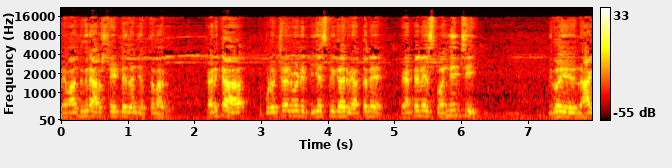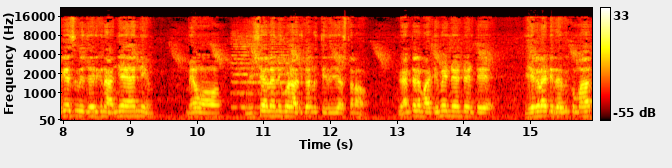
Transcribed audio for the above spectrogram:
మేము అందుకనే అరెస్ట్ చేయట్లేదని చెప్తున్నారు. కనుక ఇప్పుడు వచ్చినటువంటి డిఎస్పీ గారు వెంటనే వెంటనే స్పందించి ఇదిగో ఈ నాగేశ్వరి జరిగిన అన్యాయాన్ని మేము విషయాలన్నీ కూడా అధికారులకు తెలియజేస్తున్నాం. వెంటనే మా డిమాండ్ ఏంటంటే ఈగలాటి రవికుమార్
